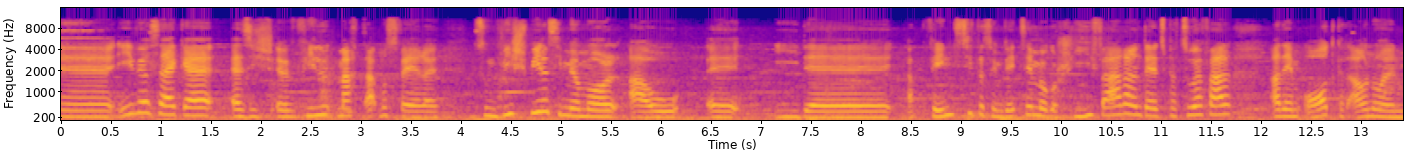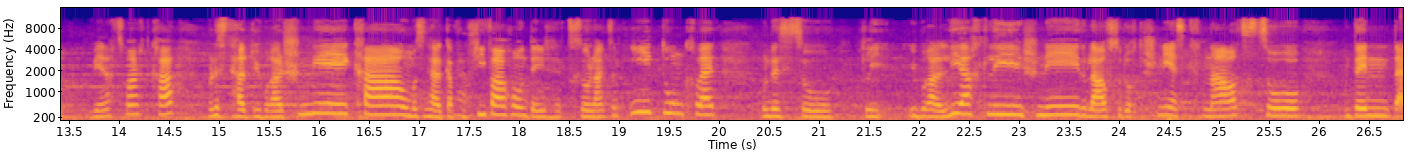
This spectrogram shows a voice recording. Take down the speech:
Äh, ich würde sagen, es ist äh, viel macht die Atmosphäre. Zum Beispiel sind wir mal auch äh, in der Adventszeit, also im Dezember, Skifahren. Und da jetzt per Zufall an dem Ort gerade auch noch einen Weihnachtsmarkt gehabt. und es hat halt überall Schnee gehabt und wir sind halt gerade vom Skifahren gekommen. Und dann ist es so langsam eingedunkelt. Und es ist so überall Lichtli, Schnee, du laufst so durch den Schnee, es knarzt so. Und dann, da,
